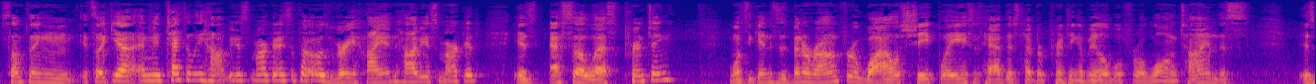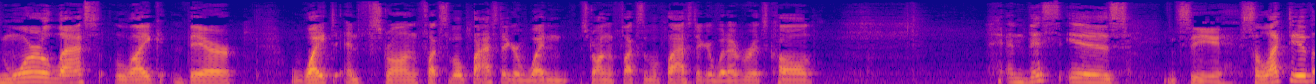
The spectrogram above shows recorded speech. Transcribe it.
something. It's like yeah, I mean technically hobbyist market, I suppose, very high end hobbyist market is SLS printing. Once again, this has been around for a while. Shapeways has had this type of printing available for a long time. This is more or less like their white and strong flexible plastic or white and strong and flexible plastic or whatever it's called. And this is, let's see, selective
